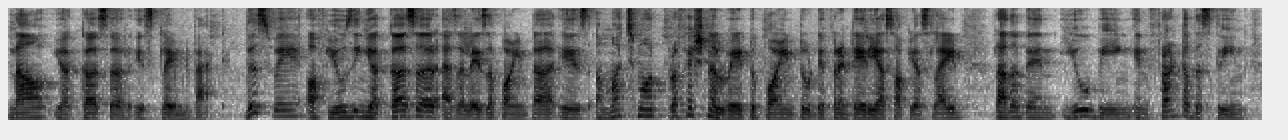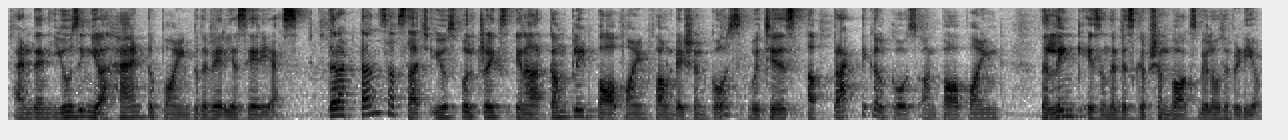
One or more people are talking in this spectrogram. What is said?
Now your cursor is claimed back. This way of using your cursor as a laser pointer is a much more professional way to point to different areas of your slide rather than you being in front of the screen and then using your hand to point to the various areas. There are tons of such useful tricks in our complete PowerPoint Foundation course, which is a practical course on PowerPoint. The link is in the description box below the video.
